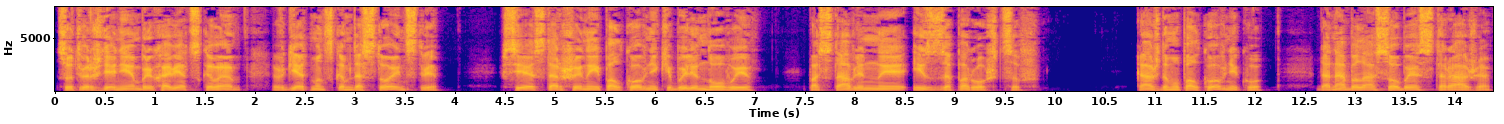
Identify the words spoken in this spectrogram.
С утверждением Брюховецкого в гетманском достоинстве все старшины и полковники были новые, поставленные из запорожцев. Каждому полковнику дана была особая стража.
